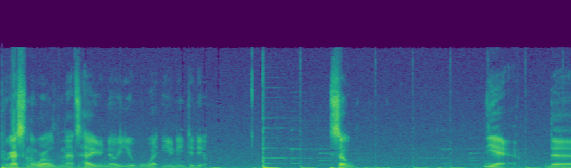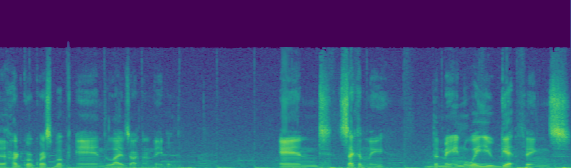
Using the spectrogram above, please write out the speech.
progress in the world and that's how you know you what you need to do. So yeah the hardcore quest book and the lives aren't enabled and secondly the main way you get things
